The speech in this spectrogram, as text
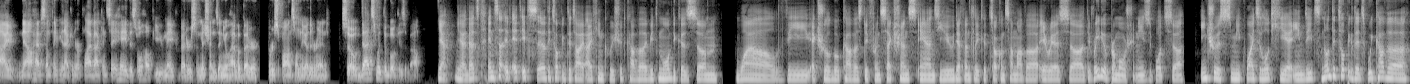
I now have something that I can reply back and say, hey, this will help you make better submissions and you'll have a better response on the other end. So that's what the book is about. Yeah, yeah, that's and so it, it, it's uh, the topic that I, I think we should cover a bit more because um, while the actual book covers different sections and you definitely could talk on some other areas, uh, the radio promotion is what uh, interests me quite a lot here, and it's not the topic that we cover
